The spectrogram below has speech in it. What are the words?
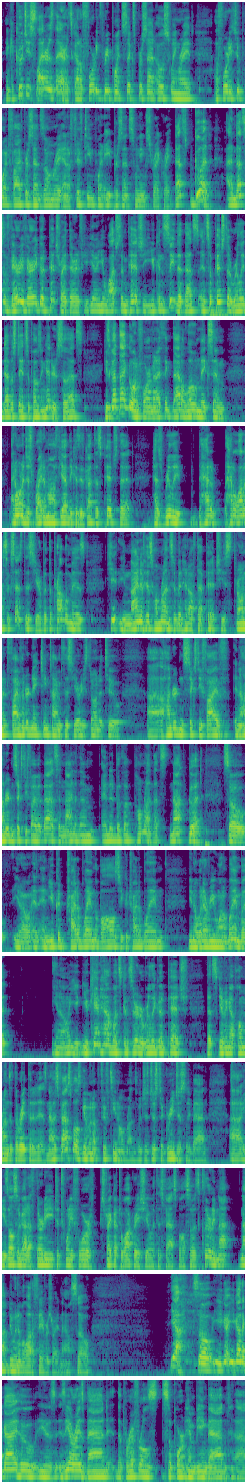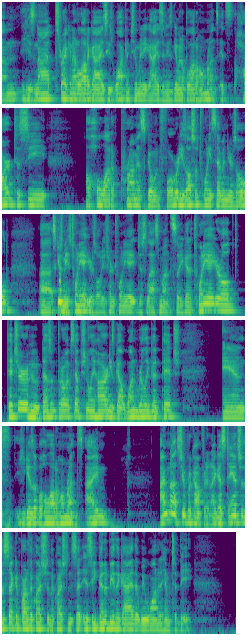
And Kikuchi's slider is there. It's got a 43.6% O swing rate, a 42.5% zone rate, and a 15.8% swinging strike rate. That's good, and that's a very, very good pitch right there. And if you you know you watch them pitch, you can see that that's it's a pitch that really devastates opposing hitters. So that's he's got that going for him, and I think that alone makes him. I don't want to just write him off yet because he's got this pitch that has really had a had a lot of success this year. But the problem is. He, nine of his home runs have been hit off that pitch. He's thrown it 518 times this year. He's thrown it to uh, 165 in 165 at bats, and nine of them ended with a home run. That's not good. So you know, and, and you could try to blame the balls, you could try to blame, you know, whatever you want to blame, but you know, you, you can't have what's considered a really good pitch that's giving up home runs at the rate that it is. Now his fastball's given up 15 home runs, which is just egregiously bad. Uh, he's also got a 30 to 24 strikeout to walk ratio with his fastball, so it's clearly not not doing him a lot of favors right now. So yeah, so you got you got a guy who is, his ERA is bad. The peripherals support him being bad. Um, he's not striking out a lot of guys. He's walking too many guys, and he's giving up a lot of home runs. It's hard to see a whole lot of promise going forward. He's also 27 years old. Uh, excuse me, he's 28 years old. He turned 28 just last month. So you got a 28 year old pitcher who doesn't throw exceptionally hard. He's got one really good pitch, and he gives up a whole lot of home runs. I'm I'm not super confident. I guess to answer the second part of the question, the question said, is he going to be the guy that we wanted him to be?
